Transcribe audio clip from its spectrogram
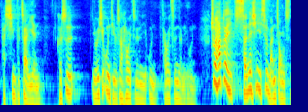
他心不在焉，可是有一些问题的时候，他会跟你问，他会跟着你问，所以他对神的心意是蛮重视。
